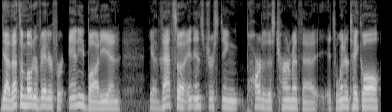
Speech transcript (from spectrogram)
yeah, that's a motivator for anybody, and yeah, that's uh, an interesting part of this tournament. That it's winner take all.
